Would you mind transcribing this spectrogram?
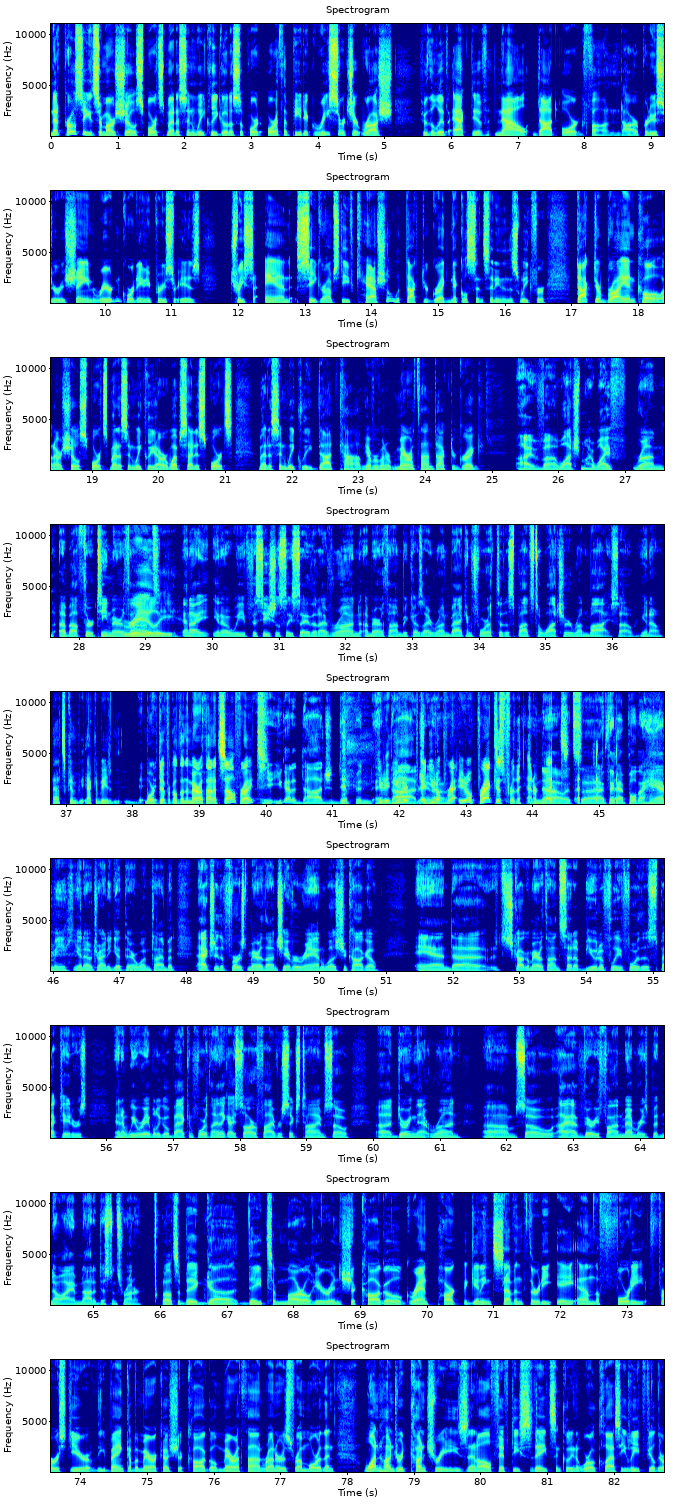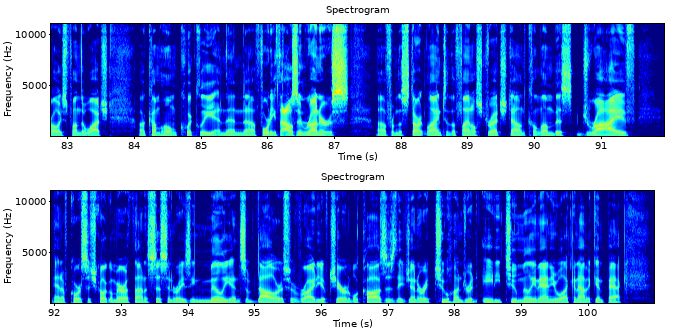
Net proceeds from our show, Sports Medicine Weekly, go to support orthopedic research at Rush through the liveactivenow.org fund. Our producer is Shane Reardon. Coordinating producer is Teresa Ann Seeger. I'm Steve Kashul with Dr. Greg Nicholson sitting in this week for Dr. Brian Cole on our show, Sports Medicine Weekly. Our website is sportsmedicineweekly.com. You ever run a marathon, Dr. Greg? I've uh, watched my wife run about 13 marathons. Really? And I, you know, we facetiously say that I've run a marathon because I run back and forth to the spots to watch her run by. So, you know, That's can be that can be more difficult than the marathon itself, right? you, you got to dodge, dip, and, and You, you dodge. don't, and you, don't pra- you don't practice for that, right? No, it's. Uh, I think I pulled a hammy, you know, trying to get there one time. But actually, the first marathon she ever ran was Chicago, and uh, Chicago Marathon set up beautifully for the spectators, and we were able to go back and forth. And I think I saw her five or six times. So uh, during that run, um, so I have very fond memories. But no, I am not a distance runner. Well, it's a big uh, day tomorrow here in Chicago, Grant Park, beginning 7:30 a.m. The 41st year of the Bank of America Chicago Marathon runners from more than 100 countries and all 50 states, including a world-class elite field. They're always fun to watch. Uh, come home quickly, and then uh, 40,000 runners uh, from the start line to the final stretch down Columbus Drive. And of course, the Chicago Marathon assists in raising millions of dollars for a variety of charitable causes. They generate 282 million annual economic impact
